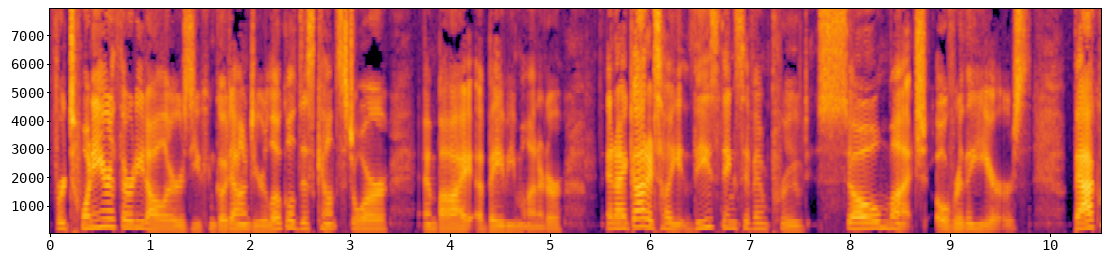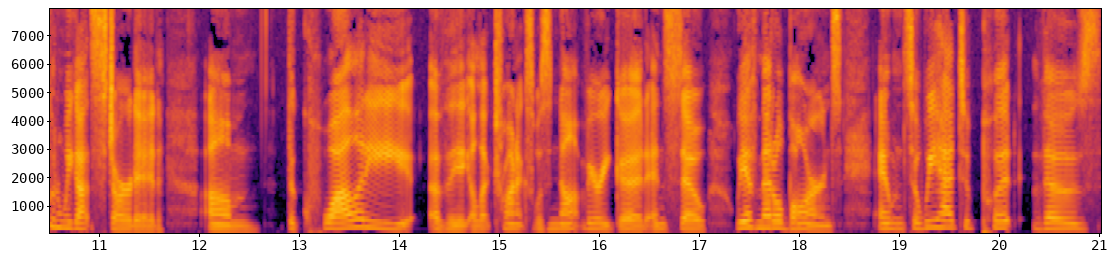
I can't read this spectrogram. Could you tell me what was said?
For 20 or $30, you can go down to your local discount store and buy a baby monitor. And I got to tell you, these things have improved so much over the years. Back when we got started, um, the quality of the electronics was not very good. And so we have metal barns. And so we had to put those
